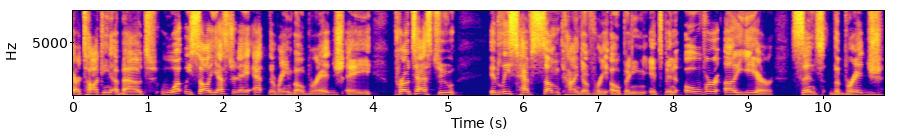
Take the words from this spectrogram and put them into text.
are talking about what we saw yesterday at the Rainbow Bridge, a protest to at least have some kind of reopening. It's been over a year since the bridge,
